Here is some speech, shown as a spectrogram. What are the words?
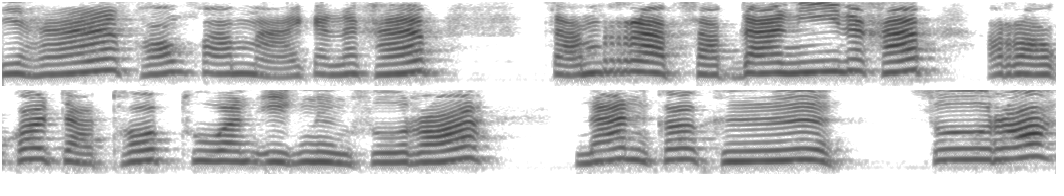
ติฮะพร้อมความหมายกันนะครับสำหรับสัปดาห์นี้นะครับ เราก็จะทบทวนอีกหนึ่งสุราะห์นั่นก็คือสุราะห์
